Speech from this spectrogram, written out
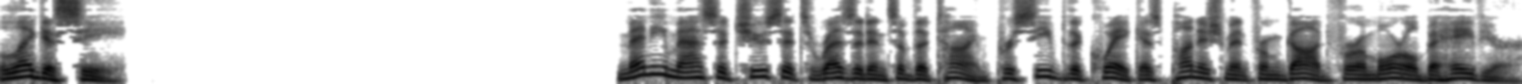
Legacy Many Massachusetts residents of the time perceived the quake as punishment from God for immoral behavior.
